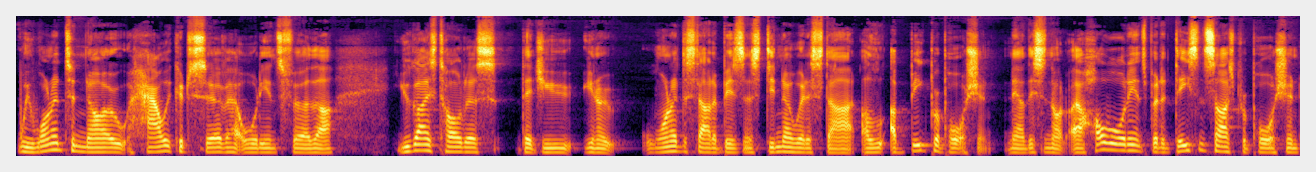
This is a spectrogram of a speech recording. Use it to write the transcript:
we wanted to know how we could serve our audience further. You guys told us that you, you know, wanted to start a business, didn't know where to start. A, a big proportion. Now, this is not our whole audience, but a decent sized proportion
